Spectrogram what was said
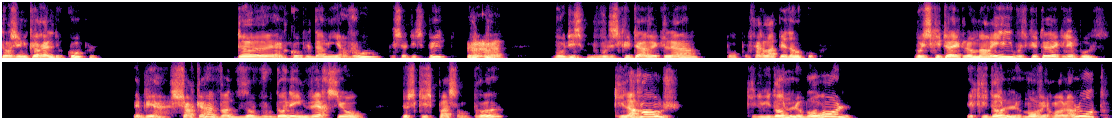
Dans une querelle de couple, de, un couple d'amis à vous qui se disputent, vous, discutez avec l'un pour faire la paix dans le couple. Vous discutez avec le mari, vous discutez avec l'épouse. Eh bien, chacun va vous donner une version de ce qui se passe entre eux qui l'arrange qui lui donne le bon rôle et qui donne le mauvais rôle à l'autre.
